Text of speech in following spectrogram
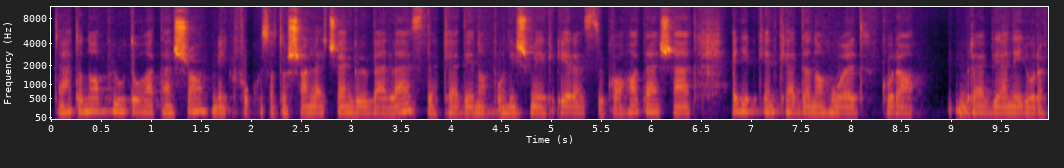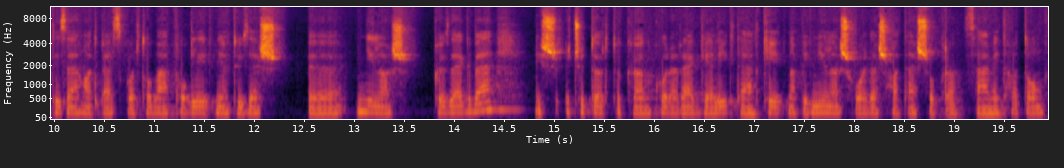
Tehát a nap Plutó hatása még fokozatosan lecsengőben lesz, de keddi napon is még érezzük a hatását. Egyébként kedden a hold kora reggel 4 óra 16 perckor tovább fog lépni a tüzes nyilas közegbe, és csütörtökön kora reggelig, tehát két napig nyilasholdas hatásokra számíthatunk.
